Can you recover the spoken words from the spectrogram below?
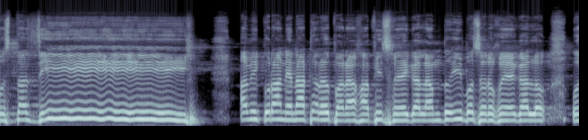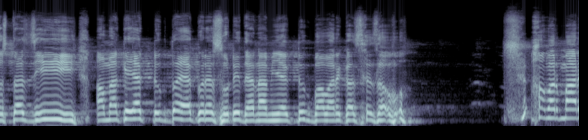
ওস্তাদজি আমি কোরআনে আঠারো পারা হাফিজ হয়ে গেলাম, দুই বছর হয়ে গেল। ওস্তাদজি, আমাকে একটু দয়া করে ছুটি দেন, আমি একটু বাবার কাছে যাব। আমার মার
